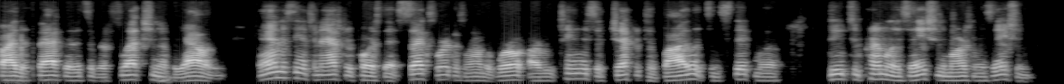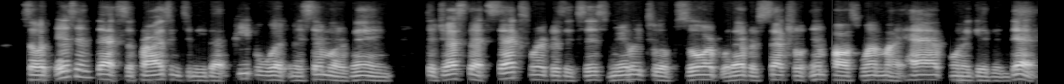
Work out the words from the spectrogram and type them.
by the fact that it's a reflection of reality. Amnesty International reports that sex workers around the world are routinely subjected to violence and stigma due to criminalization and marginalization. So it isn't that surprising to me that people would, in a similar vein, suggest that sex workers exist merely to absorb whatever sexual impulse one might have on a given day,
